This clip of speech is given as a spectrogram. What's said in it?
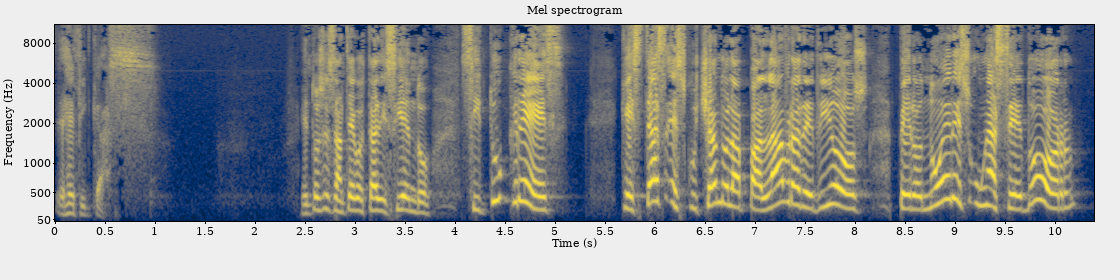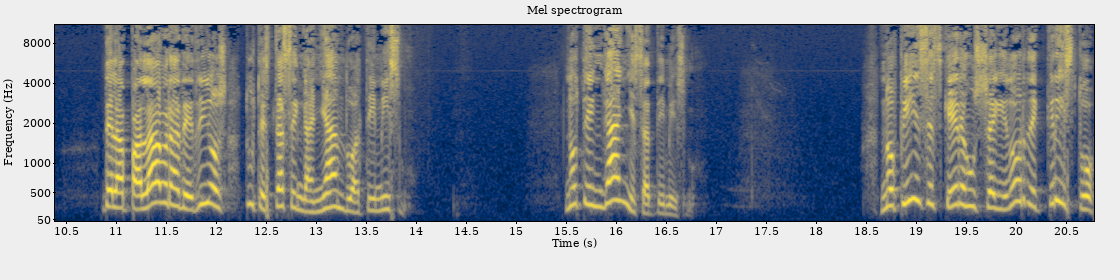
es eficaz. Entonces Santiago está diciendo, si tú crees que estás escuchando la palabra de Dios, pero no eres un hacedor de la palabra de Dios, tú te estás engañando a ti mismo. No te engañes a ti mismo. No pienses que eres un seguidor de Cristo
